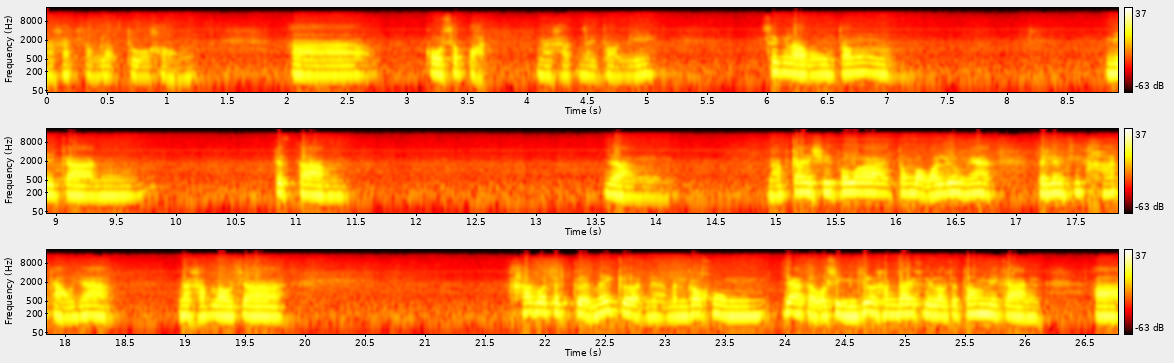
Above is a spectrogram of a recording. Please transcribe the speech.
นะครับสำหรับตัวของโกสปอตนะครับในตอนนี้ ซึ่งเราคงต้องมีการติดตาม อย่างนับใกล้ชิดเพราะว่าต้องบอกว่าเรื่องนี้เป็นเรื่องที่คาดเดายาก นะครับ เราจะ คาดว่าจะเกิดไม่เกิดเนี่ย มันก็คงยากแต่ว่าสิ่งที่เราทำได้คือเราจะต้องมีการา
